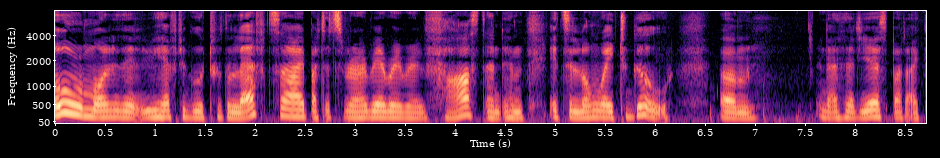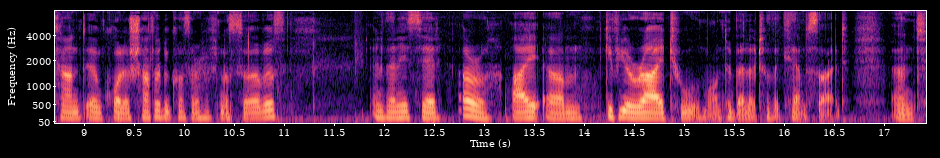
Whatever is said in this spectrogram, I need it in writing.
oh you have to go to the left side but it's very very very fast and um, it's a long way to go. Um, and I said, yes, but I can't um, call a shuttle because I have no service. And then he said, oh, I um, give you a ride to Montebello to the campsite. And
